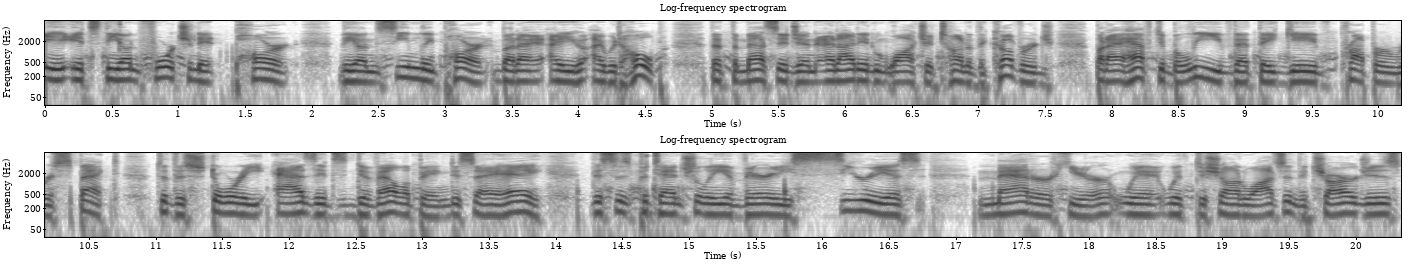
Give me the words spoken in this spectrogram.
it's the unfortunate part, the unseemly part. But I, I, I, would hope that the message, and, and I didn't watch a ton of the coverage, but I have to believe that they gave proper respect to the story as it's developing to say, hey, this is potentially a very serious matter here with, with Deshaun Watson. The charges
